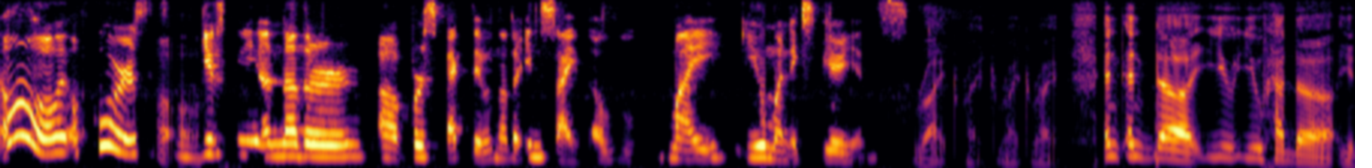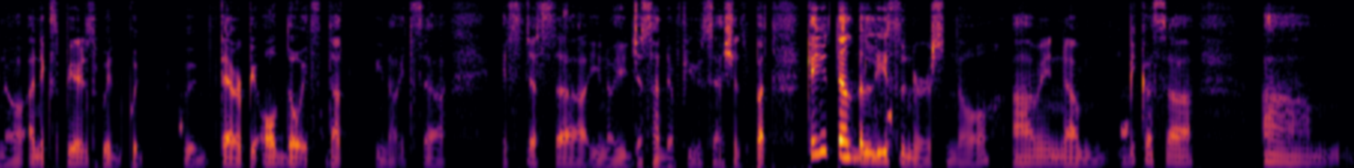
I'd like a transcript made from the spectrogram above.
oh, of course. It gives me another uh, perspective, another insight of my human experience. Right, right, right, right. And and uh, you you had uh, you know an experience with with with therapy, although it's not you know it's uh it's just uh you know you just had a few sessions. But can you tell the listeners, no? I mean, um, because uh, um,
